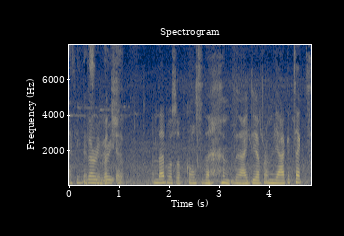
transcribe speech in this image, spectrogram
I think that's very, very much. Uh, so. and that was, of course, the the idea from the architect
